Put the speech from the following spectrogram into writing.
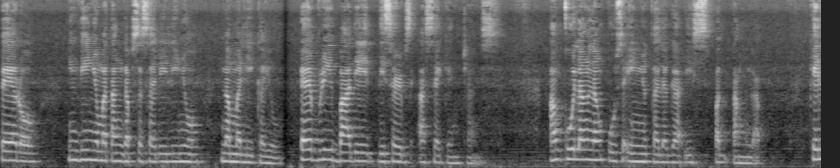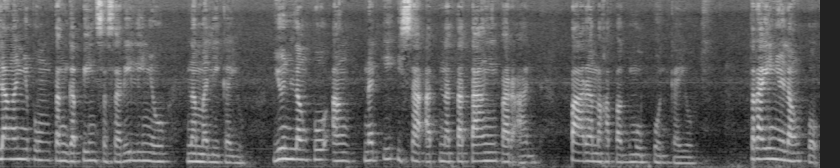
Pero, hindi nyo matanggap sa sarili nyo na mali kayo. Everybody deserves a second chance. Ang kulang lang po sa inyo talaga is pagtanggap kailangan nyo pong tanggapin sa sarili nyo na mali kayo. Yun lang po ang nag-iisa at natatanging paraan para makapag-move on kayo. Try nyo lang po.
